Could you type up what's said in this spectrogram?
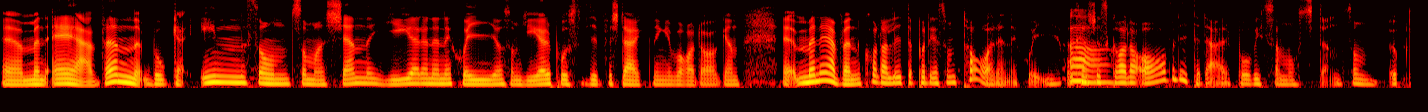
Eh, men även boka in sånt som man känner ger en energi och som ger positiv förstärkning i vardagen. Eh, men även kolla lite på det som tar energi och Ja. kanske skala av lite där på vissa måsten som upplevs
